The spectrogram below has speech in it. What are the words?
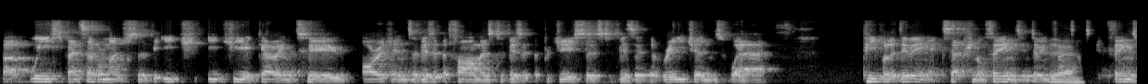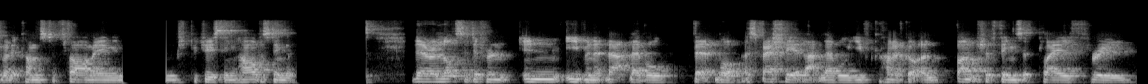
But we spend several months of each each year going to Origin to visit the farmers, to visit the producers, to visit the regions where people are doing exceptional things and doing yeah. fantastic things when it comes to farming and producing harvesting. There are lots of different in even at that level that well especially at that level you've kind of got a bunch of things at play through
